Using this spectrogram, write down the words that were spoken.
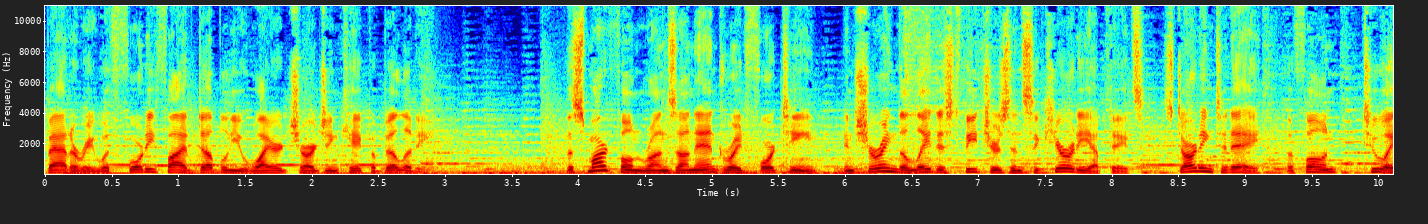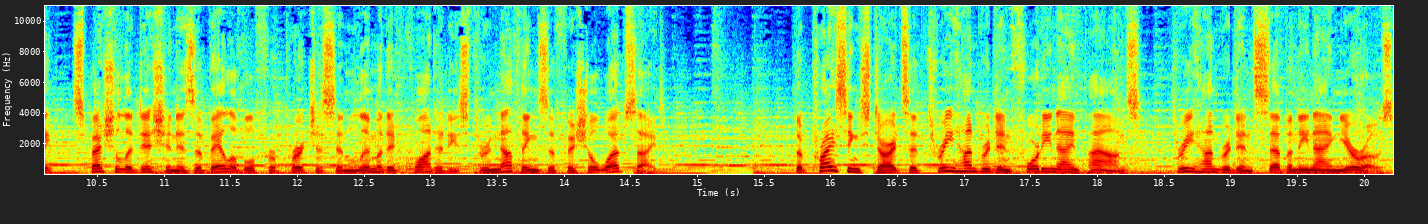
battery with 45W wired charging capability. The smartphone runs on Android 14, ensuring the latest features and security updates. Starting today, the phone 2A Special Edition is available for purchase in limited quantities through Nothing's official website. The pricing starts at £349, 379 euros,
